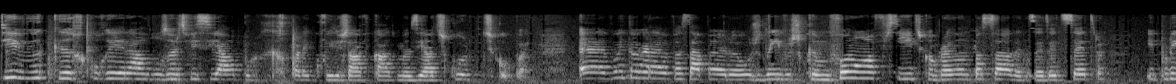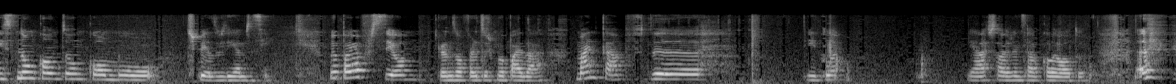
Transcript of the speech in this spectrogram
Tive que recorrer à luz artificial porque reparei que o vídeo estava a ficar demasiado escuro, desculpem. Uh, vou então agora passar para os livros que me foram oferecidos, comprei no ano passado, etc, etc e por isso não contam como despesas, digamos assim. O meu pai ofereceu, grandes ofertas que o meu pai dá, Mein Kampf de Hitler. Já, yeah, a gente sabe qual é o autor.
